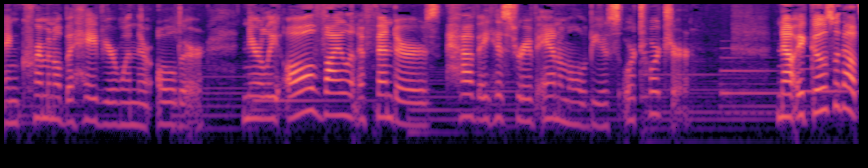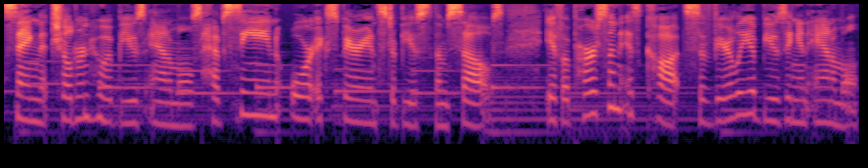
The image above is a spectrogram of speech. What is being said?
and criminal behavior when they're older. Nearly all violent offenders have a history of animal abuse or torture. Now, it goes without saying that children who abuse animals have seen or experienced abuse themselves. If a person is caught severely abusing an animal,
